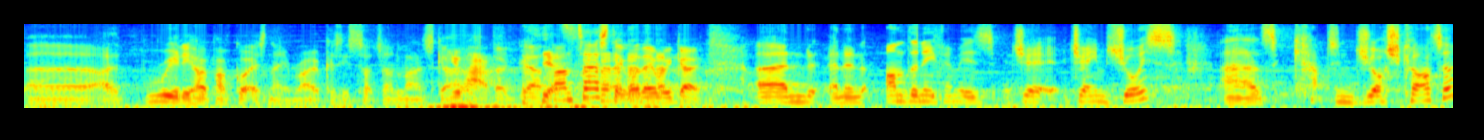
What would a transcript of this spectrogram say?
Uh, I really hope I've got his name right because he's such a nice guy. You have. Yeah, Yes. Fantastic. well, there we go. And and then underneath him is J- James Joyce as Captain Josh Carter,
